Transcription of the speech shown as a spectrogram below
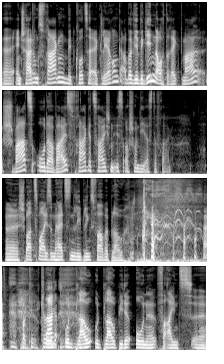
äh, Entscheidungsfragen mit kurzer Erklärung. Aber wir beginnen auch direkt mal. Schwarz oder weiß? Fragezeichen ist auch schon die erste Frage. Äh, Schwarz-Weiß im Herzen, Lieblingsfarbe blau. okay, klar. Und, und, blau und blau bitte ohne Vereins. Äh,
